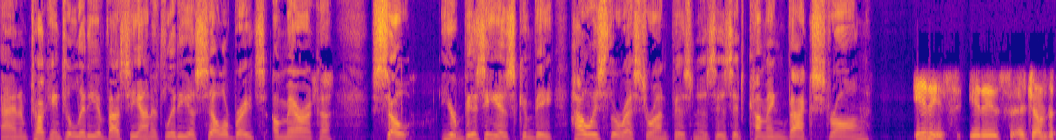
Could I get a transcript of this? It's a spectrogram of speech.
And I'm talking to Lidia Bastianich. Lidia celebrates America. So you're busy as can be. How is the restaurant business? Is it coming back strong? It is. It is, uh, John, the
